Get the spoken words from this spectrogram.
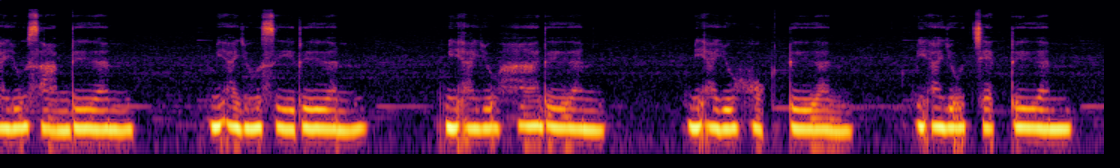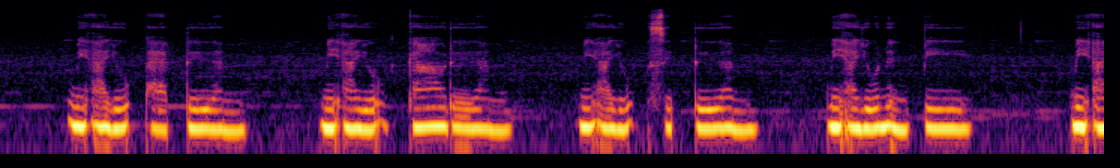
อายุสามเดือน มีอายุสี่เดือน มีอายุห้าเดือน มีอายุหกเดือน มีอายุเจ็ดเดือน มีอายุแปดเดือน มีอายุเก้าเดือน มีอายุสิบเดือน มีอายุหนึ่งปี มีอา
